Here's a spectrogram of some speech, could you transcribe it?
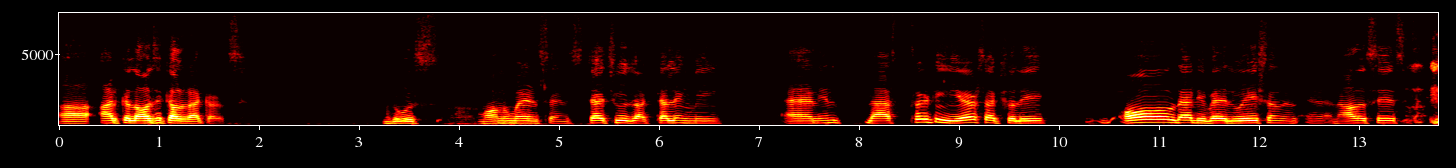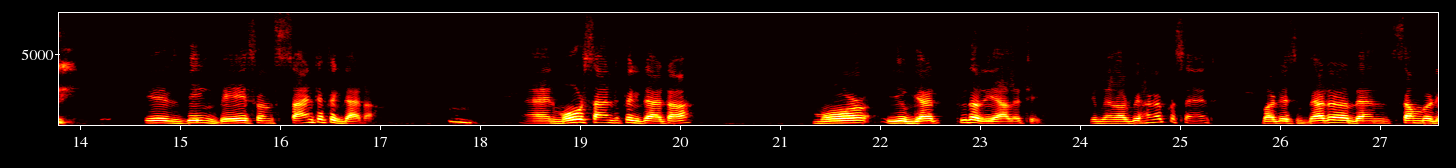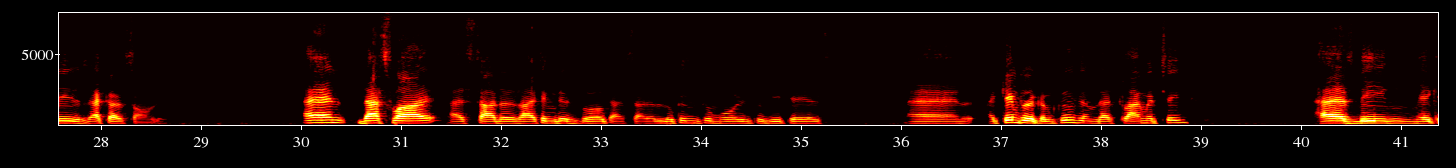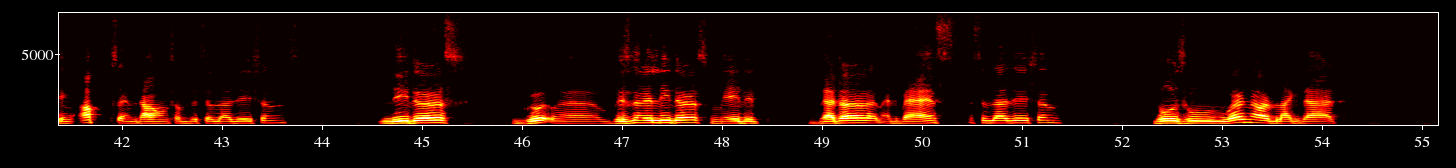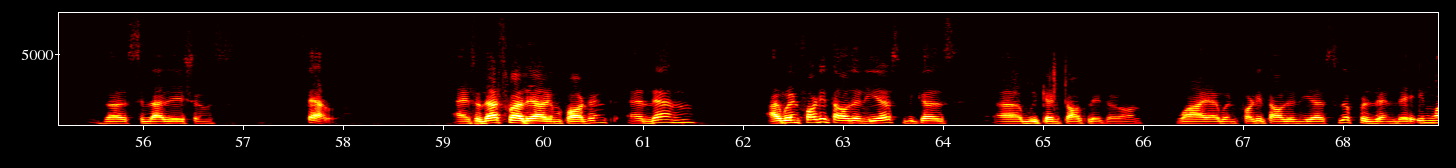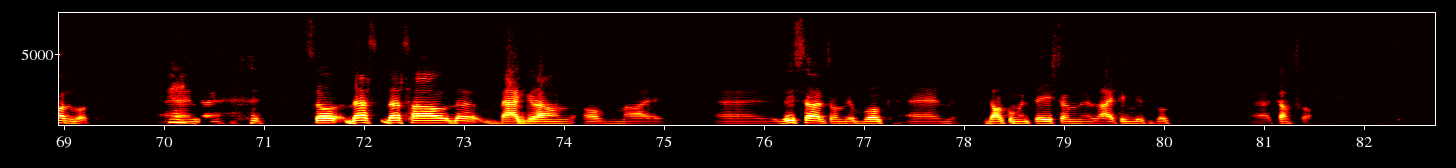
uh, archaeological records. Those monuments and statues are telling me. And in last 30 years, actually, all that evaluation and analysis is being based on scientific data. Mm. And more scientific data, more you get to the reality. It may not be 100%, but it's better than somebody's records only. And that's why I started writing this book. I started looking into more into details. And I came to the conclusion that climate change has been making ups and downs of the civilizations. Leaders, good, uh, visionary leaders made it better and advanced the civilization. Those who were not like that, the civilizations fell and so that's why they are important. And then I went 40,000 years because uh, we can talk later on why I went 40,000 years to the present day in one book. And uh, so that's that's how the background of my uh, research on the book and documentation and writing this book uh, comes from.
